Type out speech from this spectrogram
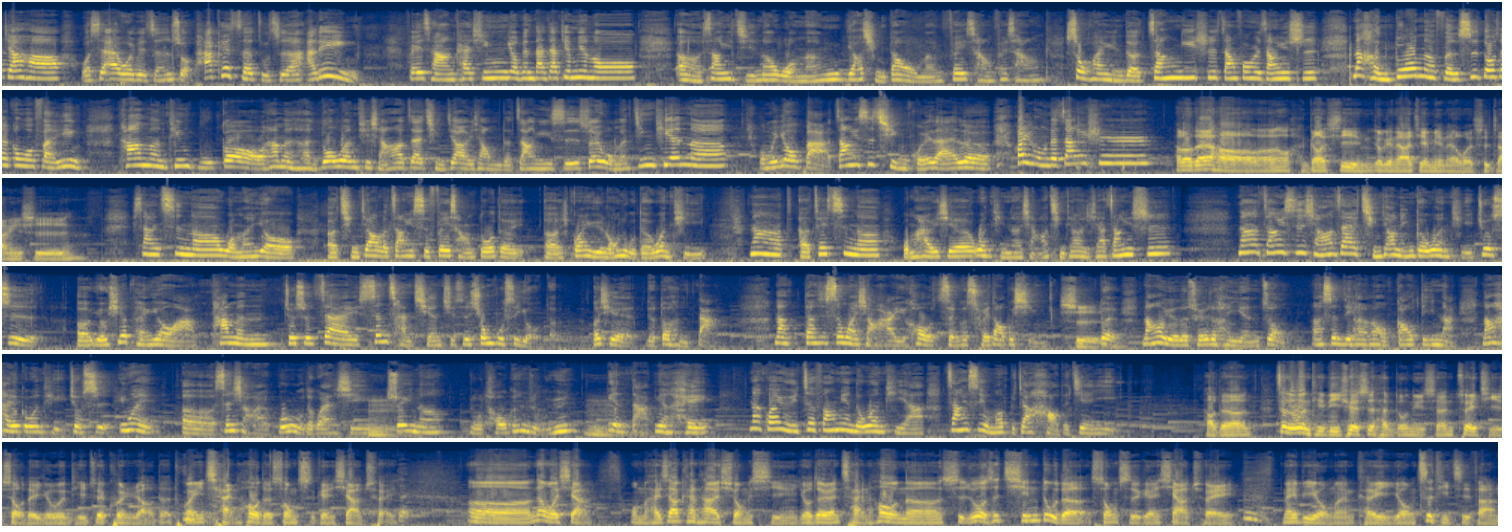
大家好，我是爱惟美诊所 Podcast 的主持人阿玲。非常开心又跟大家见面喽！呃，上一集呢，我们邀请到我们非常非常受欢迎的张医师张峰瑞张医师。那很多呢粉丝都在跟我反映，他们听不够，他们很多问题想要再请教一下我们的张医师。所以，我们今天呢，我们又把张医师请回来了。欢迎我们的张医师。Hello，大家好，很高兴又跟大家见面了。我是张医师。上一次呢，我们有呃请教了张医师非常多的呃关于隆乳的问题。那呃这次呢，我们还有一些问题呢，想要请教一下张医师。那张医师想要再请教您一个问题，就是呃有些朋友啊，他们就是在生产前其实胸部是有的，而且也都很大。那但是生完小孩以后，整个垂到不行，是对，然后有的垂的很严重。啊，甚至还有那种高低奶，然后还有一个问题，就是因为呃生小孩哺乳的关系，嗯，所以呢乳头跟乳晕变大变黑。嗯，那关于这方面的问题啊，张医师有没有比较好的建议？好的，这个问题的确是很多女生最棘手的一个问题，最困扰的关于产后的松弛跟下垂。嗯，对，呃，那我想。我们还是要看她的胸型，有的人产后呢是如果是轻度的松弛跟下垂，嗯，maybe 我们可以用自体脂肪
